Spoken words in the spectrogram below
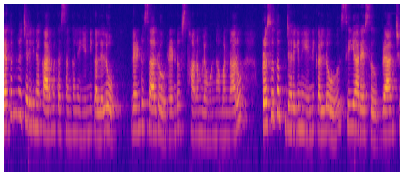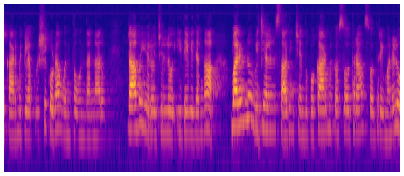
గతంలో జరిగిన కార్మిక సంఘాల ఎన్నికలలో రెండుసార్లు రెండో స్థానంలో ఉన్నామన్నారు. ప్రస్తుతం జరిగిన ఎన్నికల్లో సిఆర్ఎస్ బ్రాంచ్ కార్మికుల కృషి కూడా వంతు ఉందన్నారు. రాబోయే రోజుల్లో ఇదే విధంగా మరెన్నో విజయాలను సాధించేందుకు కార్మిక సోదర సోదరిమణులు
